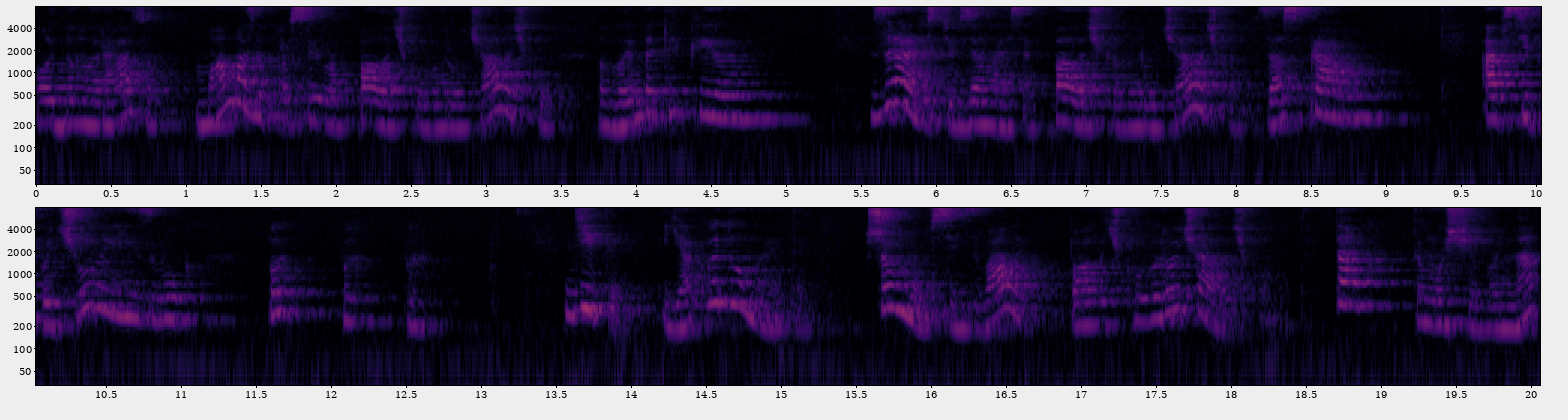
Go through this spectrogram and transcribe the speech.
Одного разу мама запросила паличку-виручалочку вибити килим. З радістю взялася паличка-виручалочка за справу. А всі почули її звук П-П-П. Діти, як ви думаєте, чому всі звали паличку-виручалочку? Так, тому що вона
